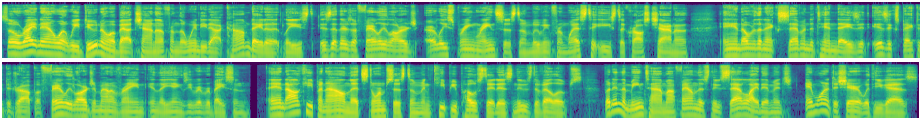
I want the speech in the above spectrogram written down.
So right now what we do know about China from the windy.com data at least is that there's a fairly large early spring rain system moving from west to east across China and over the next 7 to 10 days it is expected to drop a fairly large amount of rain in the Yangtze River Basin. And I'll keep an eye on that storm system and keep you posted as news develops. But in the meantime, I found this new satellite image and wanted to share it with you guys.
